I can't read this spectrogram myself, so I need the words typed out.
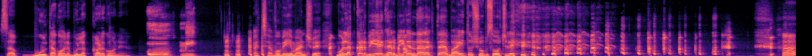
सब भूलता कौन है? भुलक्कड़ कौन है? Oh me. अच्छा वो भी हिमांशु है। भुलक्कड़ भी है घर भी गंदा रखता है। भाई तो शुभ सोच ले। हाँ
